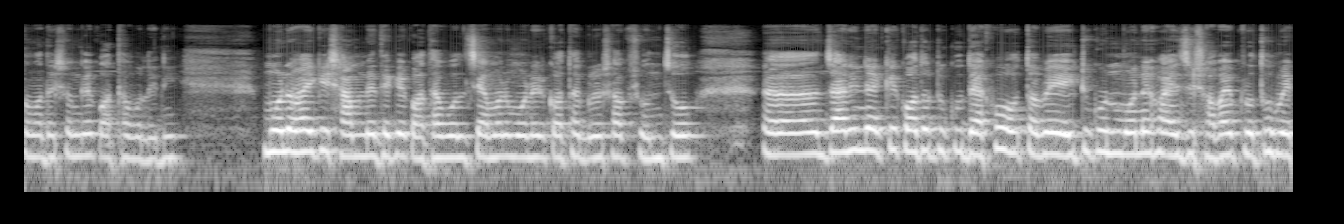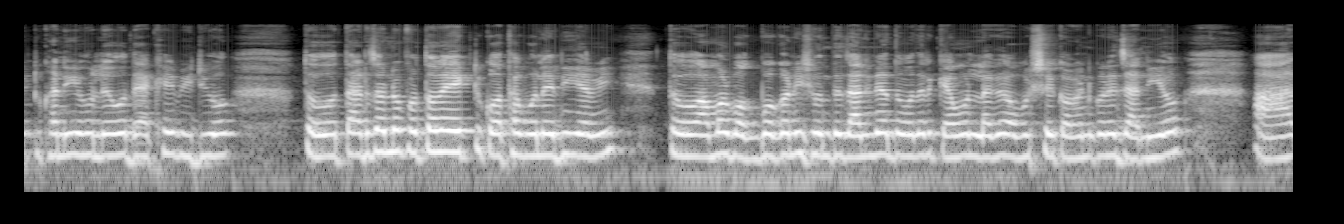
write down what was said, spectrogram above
তোমাদের সঙ্গে কথা বলিনি মনে হয় কি সামনে থেকে কথা বলছে, আমার মনের কথাগুলো সব শুনছো। জানি না কে কতটুকু দেখো, তবে এইটুকুন মনে হয় যে সবাই প্রথম একটুখানি হলেও দেখে ভিডিও তো তার জন্য প্রথমে একটু কথা বলে নিই আমি। তো আমার বকবকানি শুনতে জানি না তোমাদের কেমন লাগে, অবশ্যই কমেন্ট করে জানিও। আর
